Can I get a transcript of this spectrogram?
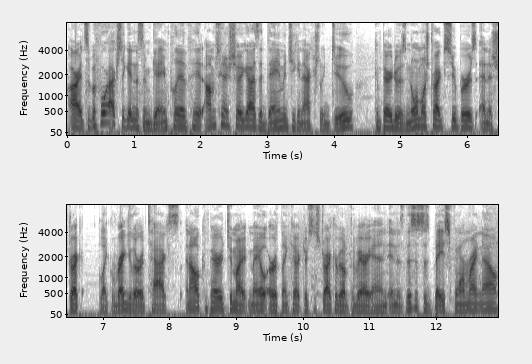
Alright, so before I actually get into some gameplay of Hit, I'm just going to show you guys the damage he can actually do compared to his normal strike supers and his strike like regular attacks, and I'll compare it to my male Earthling characters, the striker build at the very end, and this is his base form right now.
